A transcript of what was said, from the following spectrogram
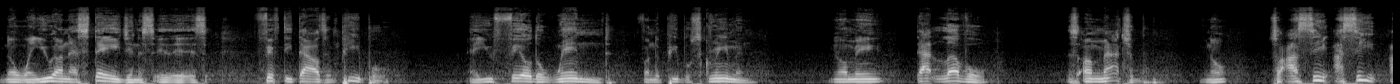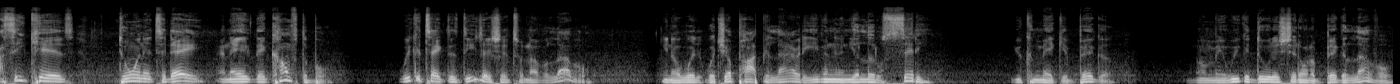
You know, when you on that stage and it's, it's fifty thousand people, and you feel the wind from the people screaming. You know what I mean? That level is unmatchable. You know, so I see, I see, I see kids doing it today, and they they comfortable we could take this DJ shit to another level. You know, with with your popularity, even in your little city, you can make it bigger. You know what I mean? We could do this shit on a bigger level.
